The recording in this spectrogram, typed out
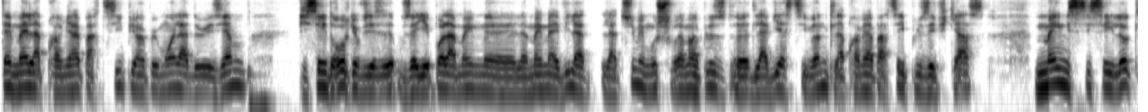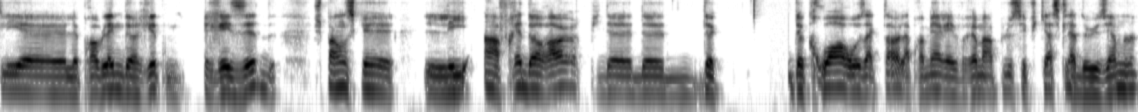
t'aimais la première partie, puis un peu moins la deuxième. Puis c'est drôle que vous, ayez- vous ayez pas la même, euh, le même avis là- là-dessus, mais moi, je suis vraiment plus de, de l'avis à Steven que la première partie est plus efficace. Même si c'est là que les, euh, le problème de rythme réside, je pense que les en frais d'horreur puis de, de, de, de croire aux acteurs, la première est vraiment plus efficace que la deuxième.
